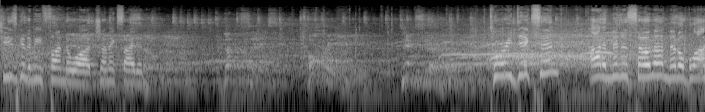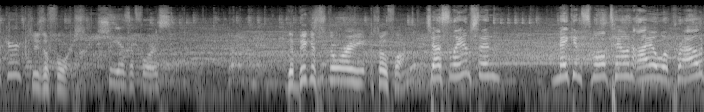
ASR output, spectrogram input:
She's going to be fun to watch. I'm excited. Tori Dixon out of Minnesota, middle blocker. She's a force. She is a force. The biggest story so far. Jess Lamson making small town Iowa proud.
